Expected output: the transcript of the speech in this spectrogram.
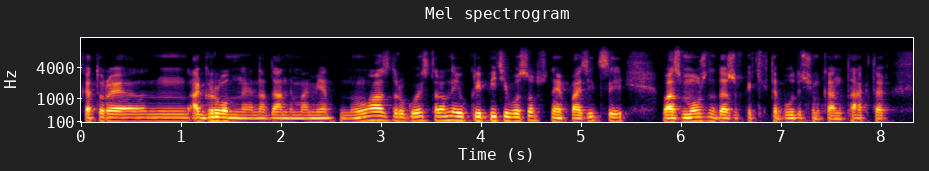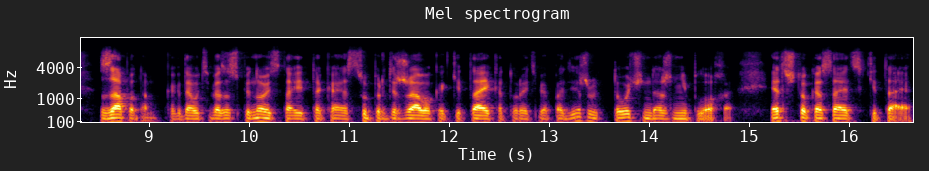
которая огромная на данный момент, ну а с другой стороны, укрепить его собственные позиции, возможно, даже в каких-то будущем контактах с Западом. Когда у тебя за спиной стоит такая супердержава, как Китай, которая тебя поддерживает, то очень даже неплохо. Это что касается Китая.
